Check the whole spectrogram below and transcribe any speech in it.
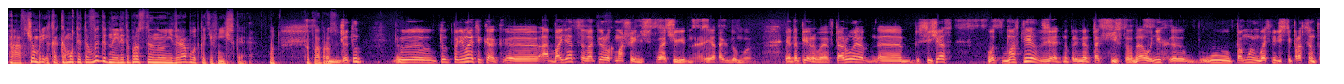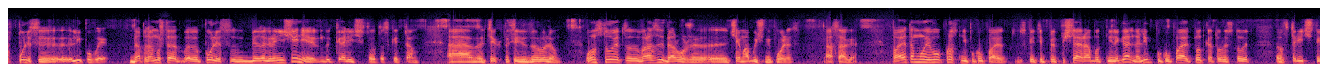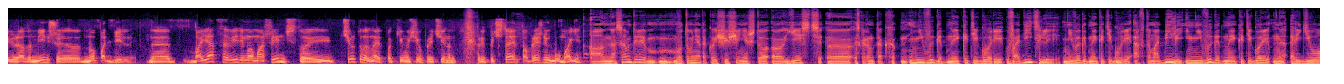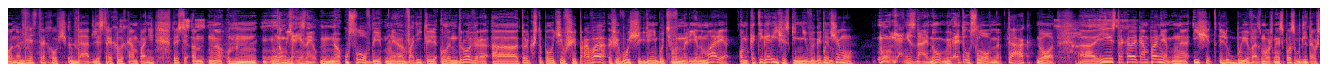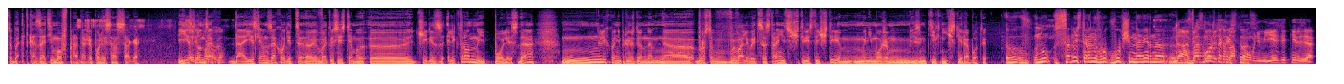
а в чем... Кому-то это выгодно или это просто ну, недоработка техническая? Вот тут вопрос. Да тут, э, тут понимаете как, э, а боятся, во-первых, мошенничества, очевидно, я так думаю. Это первое. Второе, э, сейчас вот в Москве взять, например, таксистов, да, у них, э, у, по-моему, 80% полисы липовые. Да, потому что э, полис без ограничений количества, так сказать, там, а, тех, кто сидит за рулем, он стоит в разы дороже, э, чем обычный полис ОСАГО. Поэтому его просто не покупают. Так сказать, предпочитая работать нелегально, либо покупают тот, который стоит в 3-4 раза меньше, но поддельный. Э, Боятся, видимо, мошенничества и черт его знает по каким еще причинам. Предпочитают по-прежнему бумаги. А на самом деле, вот у меня такое ощущение, что э, есть, э, скажем так, невыгодные категории водителей, невыгодные категории автомобилей и невыгодные категории регионов. Для страховщиков. Да, для страховых компаний. То есть, эм, ну, ну, я не знаю, условный водитель Rover, а, только что получивший права, живущий где-нибудь в Нарьянмаре, он категорически не выгоден. Почему? Ну, я не знаю, ну, это условно. Так. Вот. А, И страховая компания ищет любые возможные способы для того, чтобы отказать ему в продаже полиса ОСАГО. Если Это он, правда. заход- да, если он заходит э, в эту систему э, через электронный полис, да, легко непринужденно, э, просто вываливается страница 404, мы не можем, извините, технические работы. Э, Ну, с одной стороны, в, в общем, наверное, Да, возможно такая ситуация. напомним, ездить нельзя.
